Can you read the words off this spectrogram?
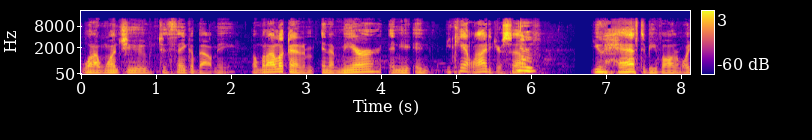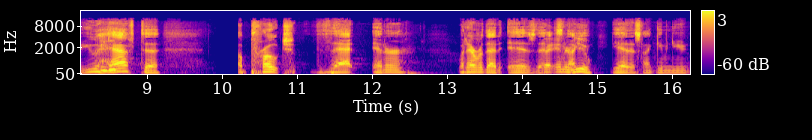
what I want you to think about me. But when I look at it in a mirror and you and you can't lie to yourself. No. You have to be vulnerable. You do. have to approach that inner whatever that is That that's inner not, you. Yeah, that's not giving you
